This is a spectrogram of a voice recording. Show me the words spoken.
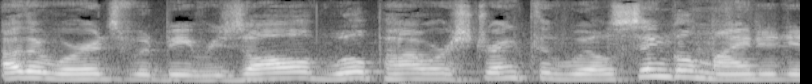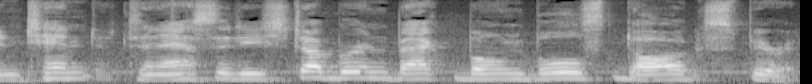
Other words would be resolve, willpower, strength of will, single minded, intent, tenacity, stubborn, backbone, bull, dog, spirit.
